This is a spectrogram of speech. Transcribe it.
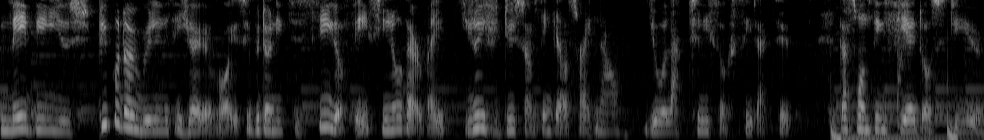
maybe you sh- people don't really need to hear your voice. People don't need to see your face. You know that right? You know if you do something else right now you will actually succeed at it. That's one thing fear does to you.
